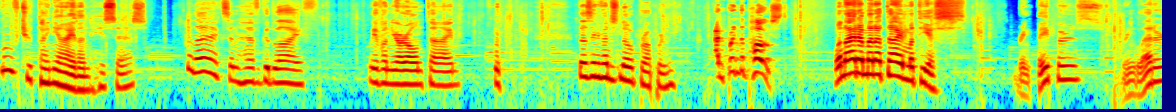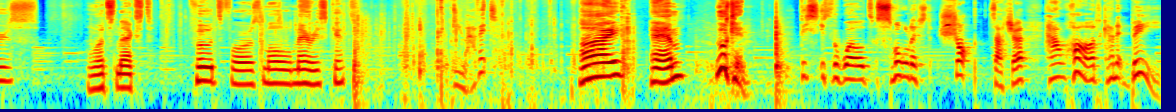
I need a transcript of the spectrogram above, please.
Move to Tiny Island, he says. Relax and have good life. Live on your own time. Doesn't even snow properly. And bring the post! One item at a time, Mathias. Bring papers, bring letters. What's next? Food for small Mary's cat? Do you have it? I am looking. This is the world's smallest shop, Sacha. How hard can it be?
